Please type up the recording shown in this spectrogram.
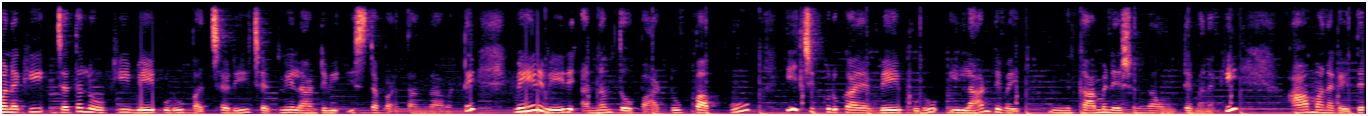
మనకి జతలోకి వేపుడు పచ్చడి చట్నీ లాంటివి ఇష్టపడతాం కాబట్టి వేడి వేడి అన్నం అన్నంతో పాటు పప్పు ఈ చిక్కుడుకాయ వేపుడు ఇలాంటివి కాంబినేషన్గా ఉంటే మనకి ఆ మనకైతే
